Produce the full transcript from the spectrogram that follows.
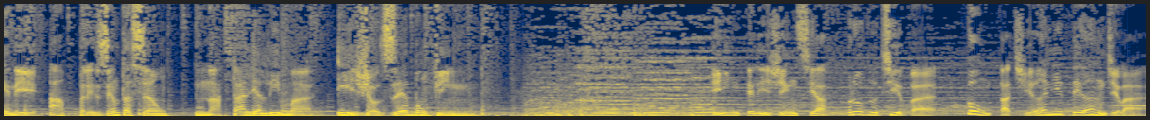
N. Apresentação: Natália Lima e José Bonfim. Inteligência Produtiva, com Tatiane De Angela.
